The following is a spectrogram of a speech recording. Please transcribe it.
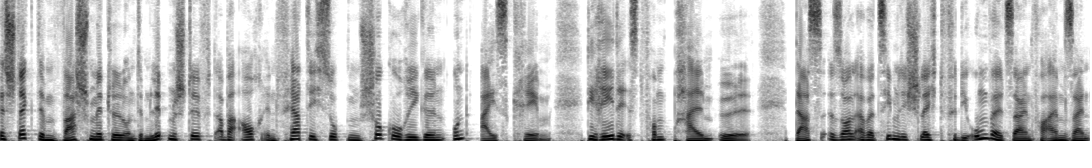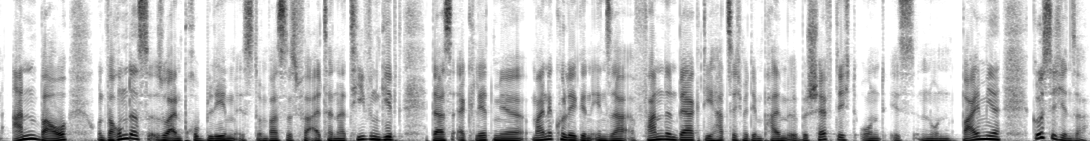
Es steckt im Waschmittel und im Lippenstift, aber auch in Fertigsuppen, Schokoriegeln und Eiscreme. Die Rede ist vom Palmöl. Das soll aber ziemlich schlecht für die Umwelt sein, vor allem sein Anbau. Und warum das so ein Problem ist und was es für Alternativen gibt, das erklärt mir meine Kollegin Insa Vandenberg. Die hat sich mit dem Palmöl beschäftigt und ist nun bei mir. Grüß dich, Insa.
